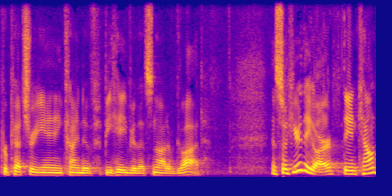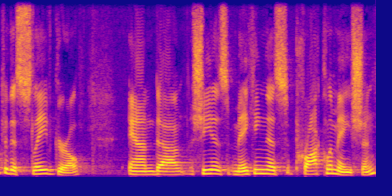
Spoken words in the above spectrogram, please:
perpetuating any kind of behavior that's not of God. And so here they are. They encounter this slave girl, and uh, she is making this proclamation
